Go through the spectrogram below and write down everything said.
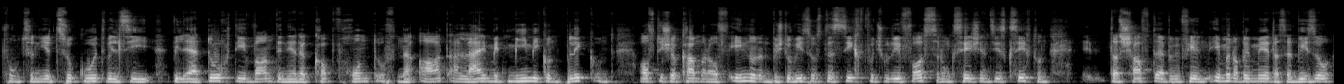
funktioniert so gut, weil sie, weil er durch die Wand in ihren Kopf kommt auf eine Art allein mit Mimik und Blick. Und oft ist ja Kamera auf ihn und dann bist du wie so aus der Sicht von Judy Foster und siehst in sein Gesicht. Und das schafft er beim Film immer noch bei mir, dass er wie so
